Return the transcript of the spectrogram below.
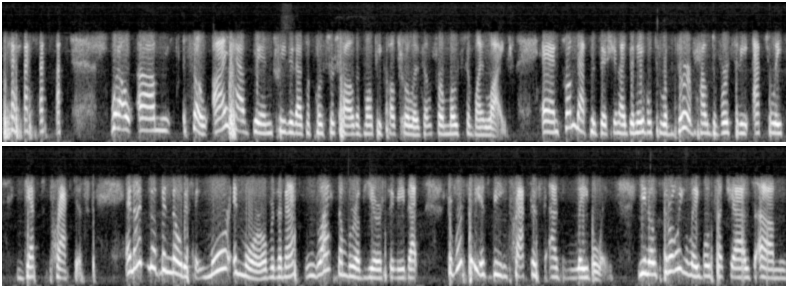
well, um, so I have been treated as a poster child of multiculturalism for most of my life. And from that position, I've been able to observe how diversity actually gets practiced. And I've been noticing more and more over the last, last number of years me that diversity is being practiced as labeling. You know, throwing labels such as um,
